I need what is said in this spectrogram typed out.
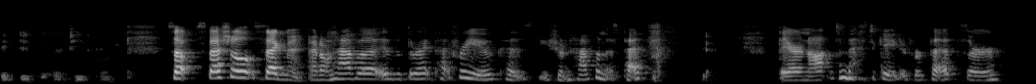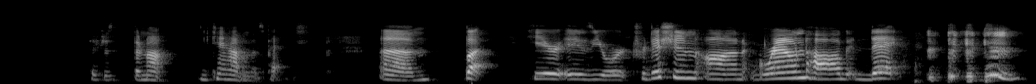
Big Jud with their teeth broken. So special segment. I don't have a. Is it the right pet for you? Because you shouldn't have them as pets. Yeah. They are not domesticated for pets, or they're just they're not. You can't have them as pets. Um, but here is your tradition on Groundhog Day.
